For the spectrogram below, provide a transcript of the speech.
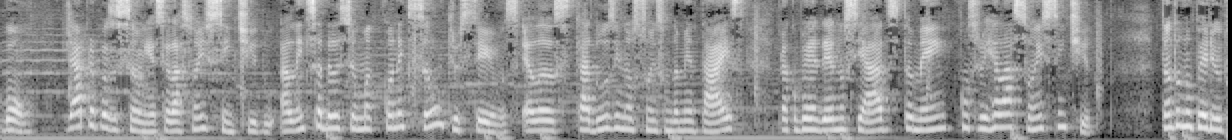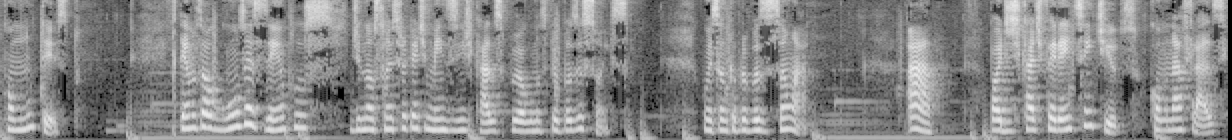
Bom, já a preposição e as relações de sentido, além de estabelecer uma conexão entre os termos, elas traduzem noções fundamentais para compreender enunciados e também construir relações de sentido, tanto no período como no texto. Temos alguns exemplos de noções frequentemente indicadas por algumas preposições. Começando com a preposição a. A pode indicar diferentes sentidos, como na frase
